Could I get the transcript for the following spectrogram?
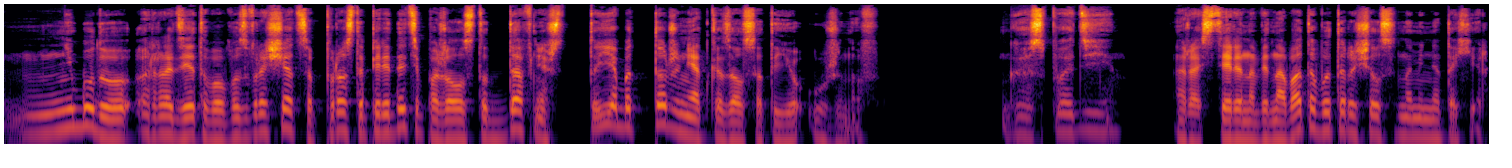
Не буду ради этого возвращаться, просто передайте, пожалуйста, Дафне, что я бы тоже не отказался от ее ужинов. Господин, растерянно виновато вытаращился на меня Тахир.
